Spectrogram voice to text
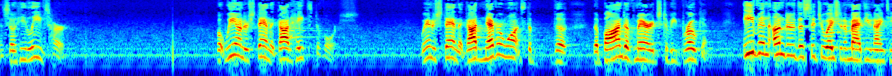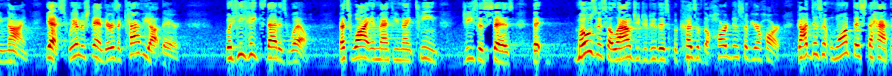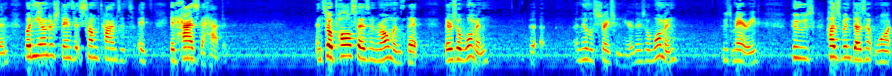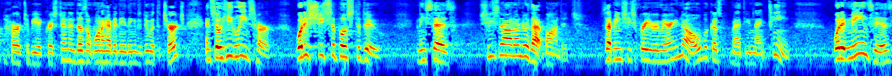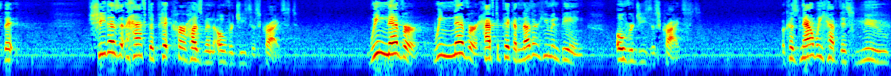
and so he leaves her. But we understand that God hates divorce. We understand that God never wants the, the, the bond of marriage to be broken even under the situation of Matthew 19 9. Yes, we understand there is a caveat there, but he hates that as well. That's why in Matthew 19, Jesus says that Moses allowed you to do this because of the hardness of your heart. God doesn't want this to happen, but he understands that sometimes it, it has to happen. And so Paul says in Romans that there's a woman, uh, an illustration here, there's a woman who's married whose husband doesn't want her to be a Christian and doesn't want to have anything to do with the church. And so he leaves her. What is she supposed to do? And he says, She's not under that bondage. Does that mean she's free to remarry? No, because Matthew 19. What it means is that she doesn't have to pick her husband over Jesus Christ. We never, we never have to pick another human being over Jesus Christ. Because now we have this new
